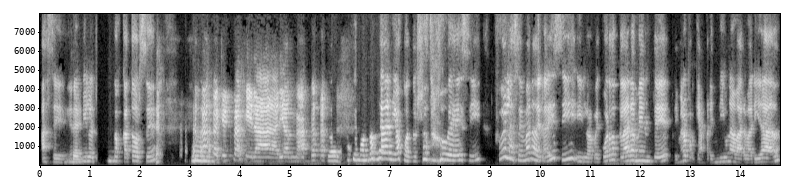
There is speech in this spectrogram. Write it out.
hace, en el 1814, Qué exagerada, Ariadna. Hace un montón de años, cuando yo tuve ESI, fue la semana de la ESI y lo recuerdo claramente, primero porque aprendí una barbaridad,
